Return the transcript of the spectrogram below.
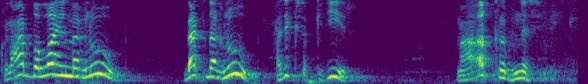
كن عبد الله المغلوب بات مغلوب هتكسب كتير مع أقرب الناس إليك.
